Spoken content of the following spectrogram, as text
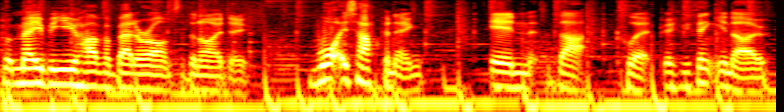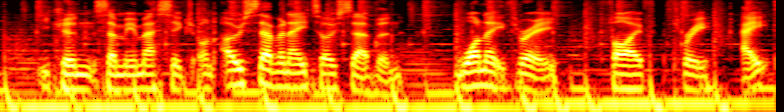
But maybe you have a better answer than I do. What is happening in that clip? If you think you know, you can send me a message on 07807 183 538.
